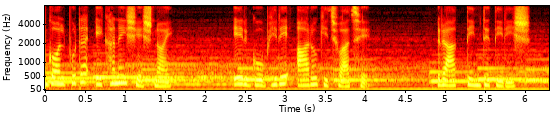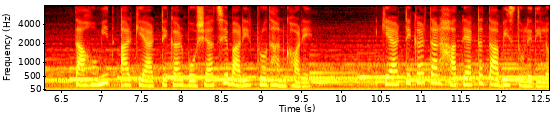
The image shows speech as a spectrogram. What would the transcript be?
গল্পটা এখানেই শেষ নয়। এর গভীরে আরও কিছু আছে। রাত তিনটে তিরিশ। তাহমিদ আর কেয়ারটেকার বসে আছে বাড়ির প্রধান ঘরে। কেয়ারটেকার তার হাতে একটা তাবিজ তুলে দিল।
